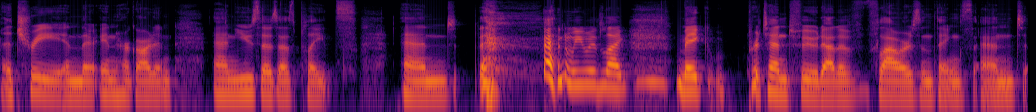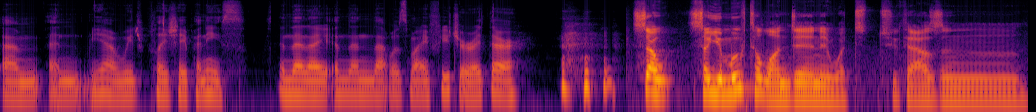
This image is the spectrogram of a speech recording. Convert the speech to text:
a tree in their in her garden and use those as plates and and we would like make pretend food out of flowers and things and um and yeah we'd play Chez Panisse and then I and then that was my future right there. So so you moved to London in what 2000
